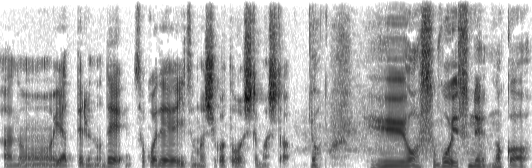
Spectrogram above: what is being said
あの、やってるので、そこでいつも仕事をしてました。へえ、あ、すごいですね。なんか、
